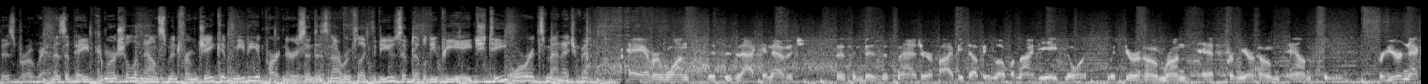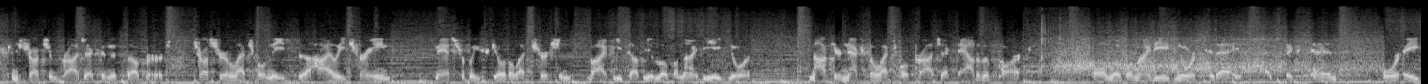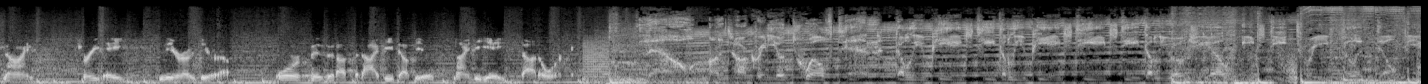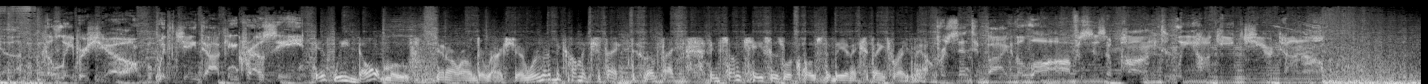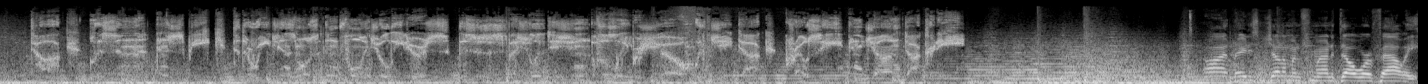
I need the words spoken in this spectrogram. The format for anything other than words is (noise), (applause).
This program is a paid commercial announcement from Jacob Media Partners and does not reflect the views of WPHT or its management. Hey everyone, this is Zach Ganevich, Assistant Business Manager of IBEW Local 98 North, with your home run tip from your hometown team. For your next construction project in the suburbs, trust your electrical needs to the highly trained, masterfully skilled electricians of IBEW Local 98 North. Knock your next electrical project out of the park. Call Local 98 North today at 610 489 3800 or visit us at ibew98.org. Now on Talk Radio 1210, WPHT, WPHT, HD, WOGL, HD3, Philadelphia. The Labor Show with J. Doc and Krause. If we don't move in our own direction, we're going to become extinct. In fact, in some cases, we're close to being extinct right now. Presented by the law offices of Pond, Lehocky, Giordano talk, listen, and speak to the region's most influential leaders. This is a special edition of The Labor Show with J. Doc, Krause, and John Dougherty. All right, ladies and gentlemen from around the Delaware Valley,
